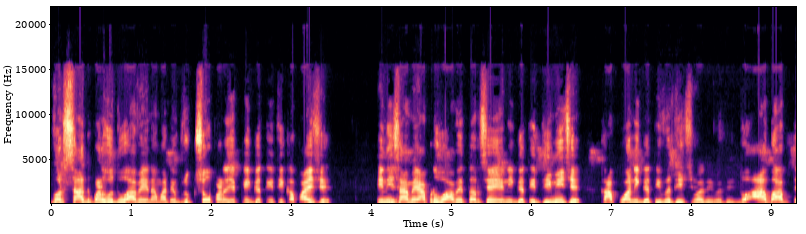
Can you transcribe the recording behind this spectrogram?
વરસાદ પણ વધુ આવે એના માટે વૃક્ષો પણ એટલી ગતિથી કપાય છે. એની સામે આપણું વાવેતર છે એની ગતિ ધીમી છે કાપવાની ગતિ વધી છે. તો આ બાબતે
